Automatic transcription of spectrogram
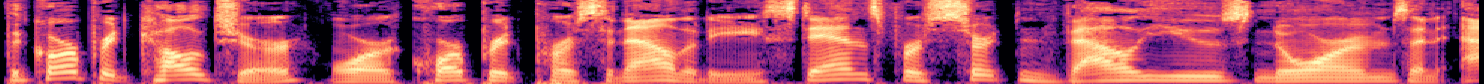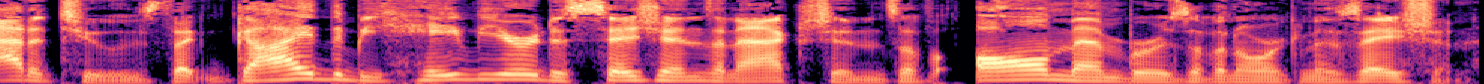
The corporate culture, or corporate personality, stands for certain values, norms, and attitudes that guide the behavior, decisions, and actions of all members of an organization.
